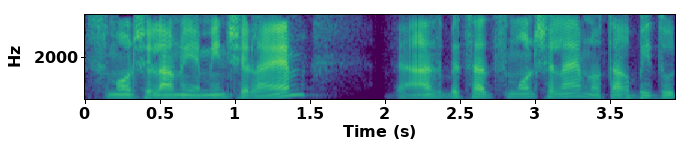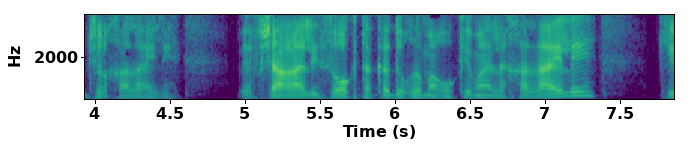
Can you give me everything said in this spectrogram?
שמאל שלנו, ימין שלהם, ואז בצד שמאל שלהם נותר בידוד של חלילי. ואפשר היה לזרוק את הכדורים הארוכים האלה לחלילי, כי,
